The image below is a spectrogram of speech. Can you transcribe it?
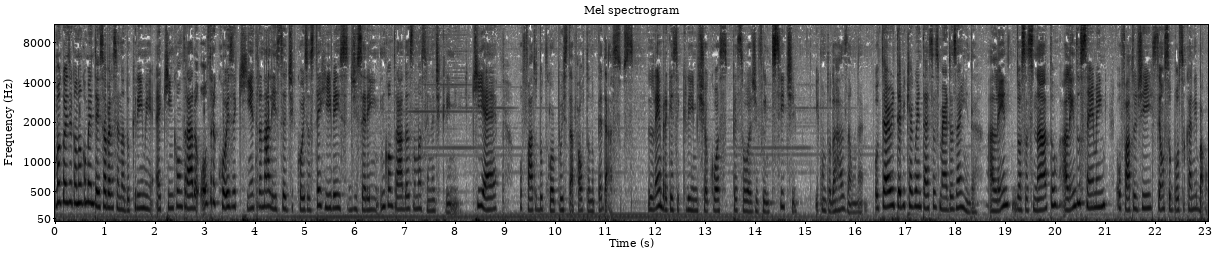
Uma coisa que eu não comentei sobre a cena do crime é que encontraram outra coisa que entra na lista de coisas terríveis de serem encontradas numa cena de crime, que é o fato do corpo estar faltando pedaços. Lembra que esse crime chocou as pessoas de Flint City? E com toda razão, né? O Terry teve que aguentar essas merdas ainda. Além do assassinato, além do sêmen, o fato de ser um suposto canibal.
